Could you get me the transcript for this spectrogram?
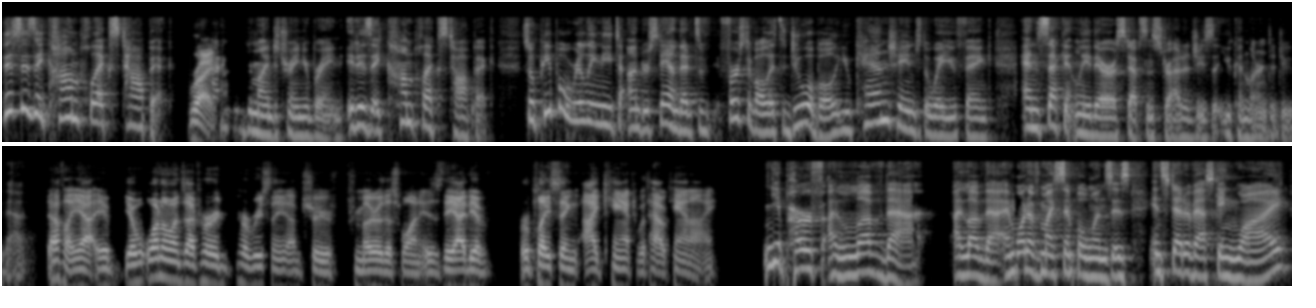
this is a complex topic. Right. your mind to train your brain. It is a complex topic. So people really need to understand that it's first of all, it's doable. You can change the way you think, and secondly, there are steps and strategies that you can learn to do that. Definitely, yeah. You know, one of the ones I've heard heard recently, I'm sure you're familiar with this one, is the idea of replacing "I can't" with "How can I." Yeah, perf. I love that. I love that. And one of my simple ones is instead of asking why,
